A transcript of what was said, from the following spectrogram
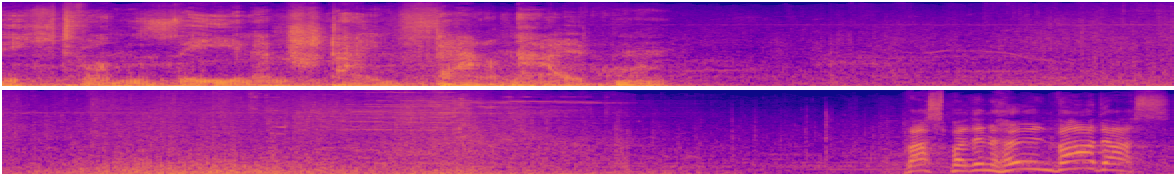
nicht vom Seelenstein fernhalten. Was bei den Höllen war das?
